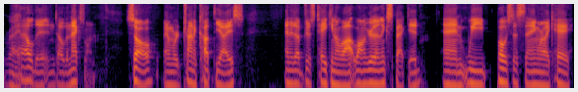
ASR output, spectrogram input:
Right. held it until the next one. So, and we're trying to cut the ice. Ended up just taking a lot longer than expected. And we post this thing. We're like, hey,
